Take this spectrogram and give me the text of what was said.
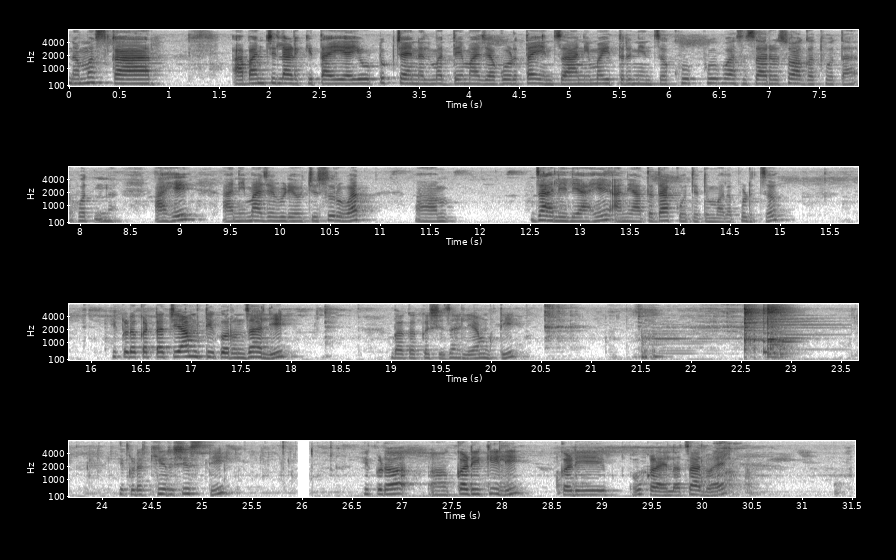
नमस्कार. आबांची लाडकी ताई या यूट्यूब चॅनलमध्ये माझ्या गोडताईंचं आणि मैत्रिणींचं खूप खूप असं सारं स्वागत होता होत न- आहे. आणि माझ्या व्हिडिओची सुरुवात झालेली आहे आणि आता दाखवते तुम्हाला पुढचं. इकडं कटाची आमटी करून झाली. बघा कशी झाली आमटी. इकडं खीर शिजती. इकडं कढी केली. कढी उकळायला चालू आहे.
